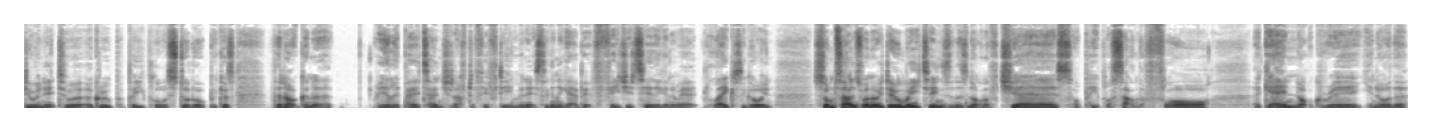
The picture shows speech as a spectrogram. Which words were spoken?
doing it to a, a group of people who are stood up because they're not going to really pay attention after 15 minutes. They're going to get a bit fidgety, they're going to get legs are going. Sometimes when we do meetings and there's not enough chairs or people are sat on the floor, again, not great. You know, the,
